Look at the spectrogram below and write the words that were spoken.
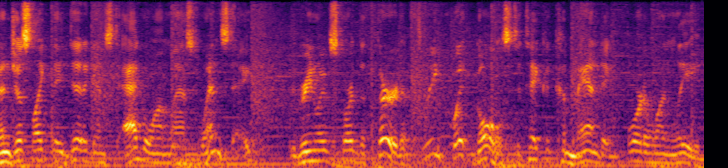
Then, just like they did against Agawam last Wednesday, the Green Wave scored the third of three quick goals to take a commanding 4 1 lead.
